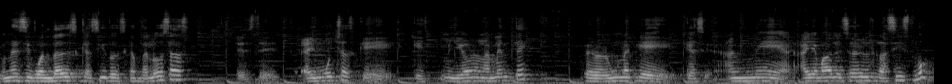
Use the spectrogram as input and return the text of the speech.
unas desigualdades que han sido escandalosas. Este, hay muchas que, que, me llegaron a la mente, pero una que, que, a mí me ha llamado la atención es el racismo.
